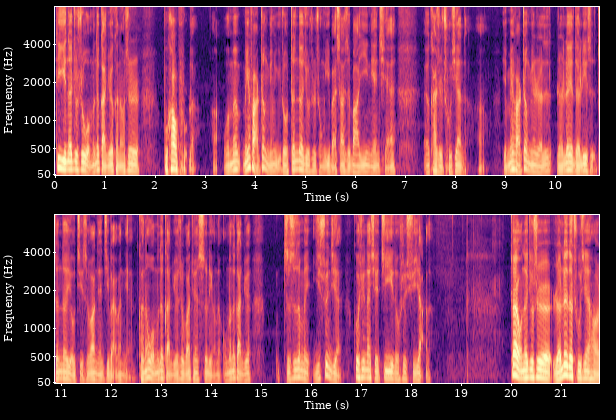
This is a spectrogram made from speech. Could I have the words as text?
第一呢，就是我们的感觉可能是不靠谱的啊，我们没法证明宇宙真的就是从一百三十八亿年前呃开始出现的啊。也没法证明人人类的历史真的有几十万年、几百万年，可能我们的感觉是完全失灵的，我们的感觉只是这么一瞬间，过去那些记忆都是虚假的。再有呢，就是人类的出现，哈，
